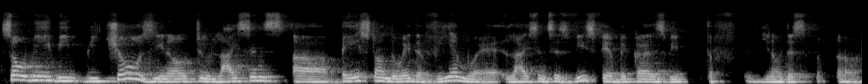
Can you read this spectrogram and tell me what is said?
so we we we chose you know to license uh, based on the way the VMware licenses vSphere because we the you know this uh,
